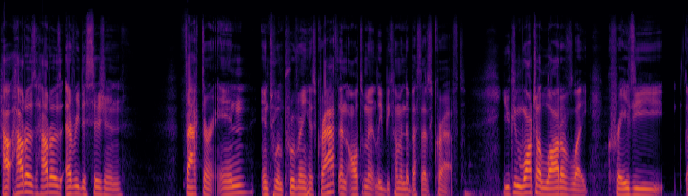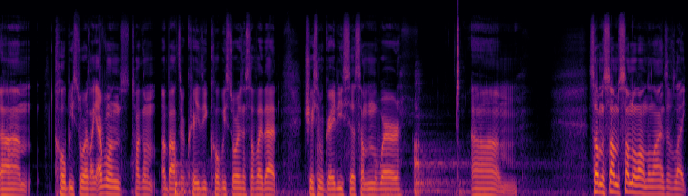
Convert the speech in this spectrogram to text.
How how does how does every decision factor in into improving his craft and ultimately becoming the best at his craft? You can watch a lot of like crazy um, Kobe stories. Like everyone's talking about their crazy Kobe stories and stuff like that. Tracy McGrady says something where, um, some some some along the lines of like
